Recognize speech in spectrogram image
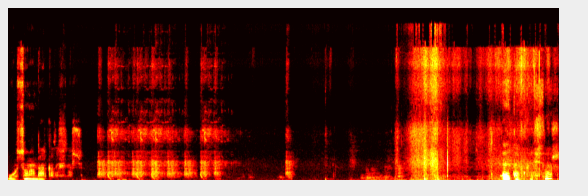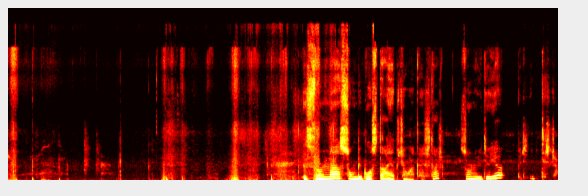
Oh, son anda arkadaşlar. Evet arkadaşlar. Sonra son bir boss daha yapacağım arkadaşlar. Sonra videoyu bitireceğim.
